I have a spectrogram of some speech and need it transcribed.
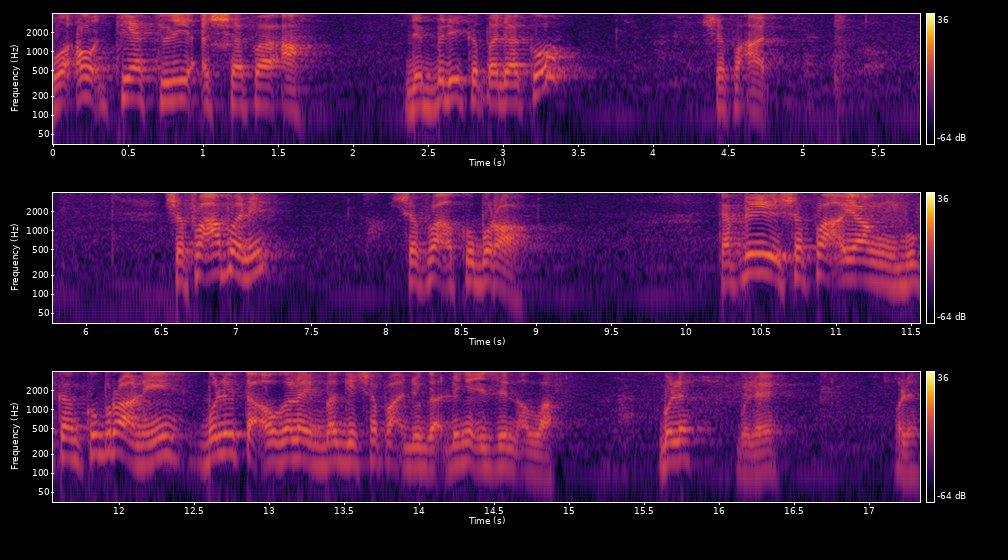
wa'utiyat li syafa'ah dia beri kepada aku syafaat. Syafaat apa ni? Syafaat kubra tapi syafaat yang bukan kubra ni boleh tak orang lain bagi syafaat juga dengan izin Allah? Boleh? Boleh. Boleh.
